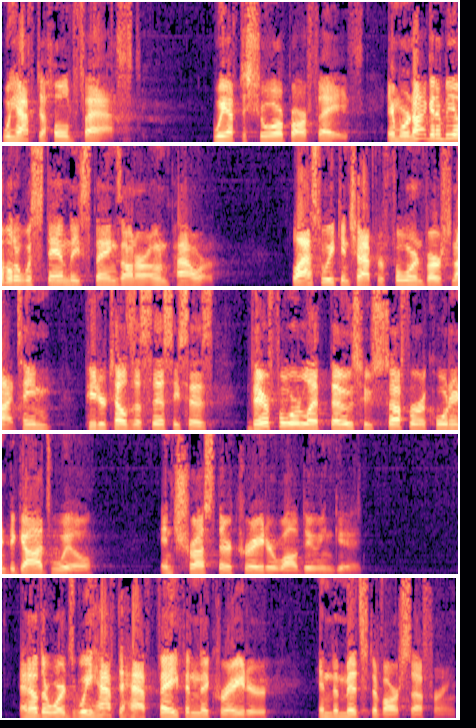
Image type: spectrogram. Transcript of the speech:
We have to hold fast. We have to shore up our faith. And we're not going to be able to withstand these things on our own power. Last week in chapter 4 and verse 19, Peter tells us this. He says, Therefore, let those who suffer according to God's will entrust their Creator while doing good. In other words, we have to have faith in the Creator in the midst of our suffering.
